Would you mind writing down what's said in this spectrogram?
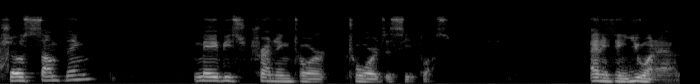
shows something, maybe trending toward towards a C plus. Anything you want to add?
